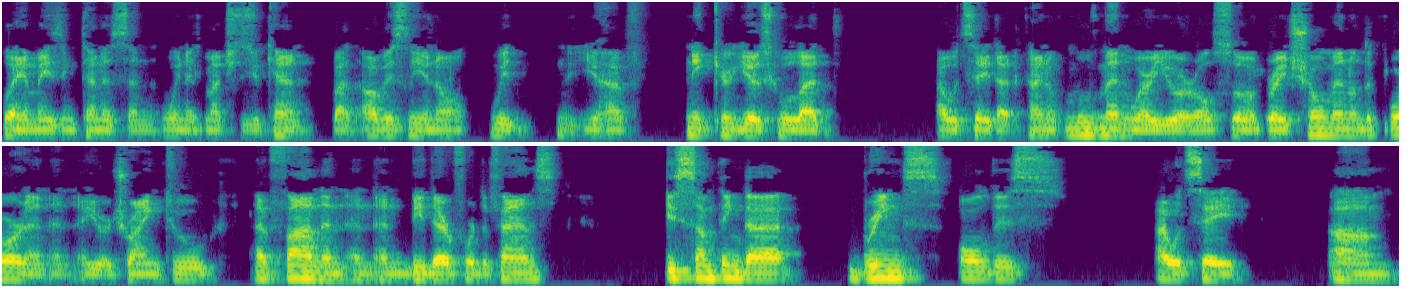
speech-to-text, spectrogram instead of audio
play amazing tennis and win as much as you can but obviously you know with you have nick kyrgios who led i would say that kind of movement where you are also a great showman on the court and, and you're trying to have fun and, and, and be there for the fans is something that brings all this, I would say, um,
